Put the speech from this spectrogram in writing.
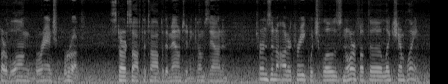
part of Long Branch Brook, starts off the top of the mountain and comes down and turns into Otter Creek, which flows north up to Lake Champlain.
